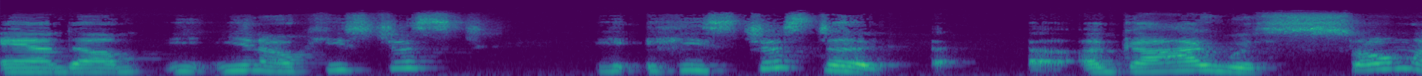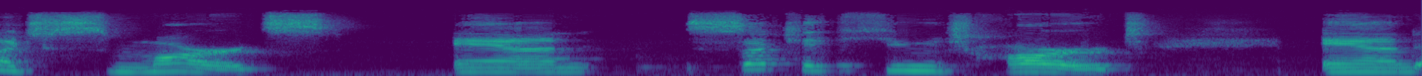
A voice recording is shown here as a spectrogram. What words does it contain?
and um, you know, he's just he's just a a guy with so much smarts and such a huge heart, and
